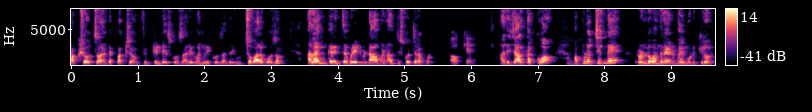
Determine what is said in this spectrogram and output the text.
పక్షోత్సవాలు అంటే పక్షం ఫిఫ్టీన్ డేస్కి ఒకసారి వన్ వీక్ ఒకసారి జరిగే ఉత్సవాల కోసం అలంకరించబడేటువంటి ఆభరణాలు తీసుకొచ్చారు అప్పుడు. ఓకే. అది చాలా తక్కువ. అప్పుడు వచ్చిందే రెండు వందల ఎనభై మూడు కిలోలు.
